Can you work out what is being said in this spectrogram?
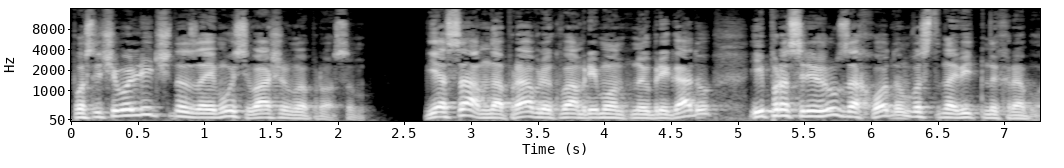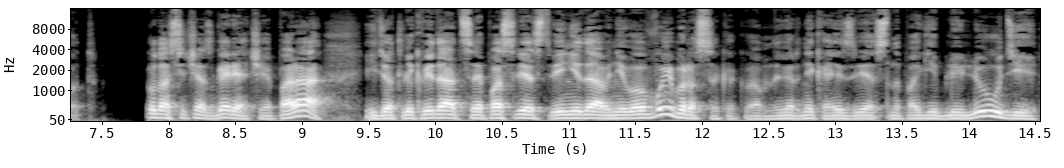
после чего лично займусь вашим вопросом. Я сам направлю к вам ремонтную бригаду и прослежу за ходом восстановительных работ». Нас сейчас горячая пора, идет ликвидация последствий недавнего выброса, как вам наверняка известно, погибли люди,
